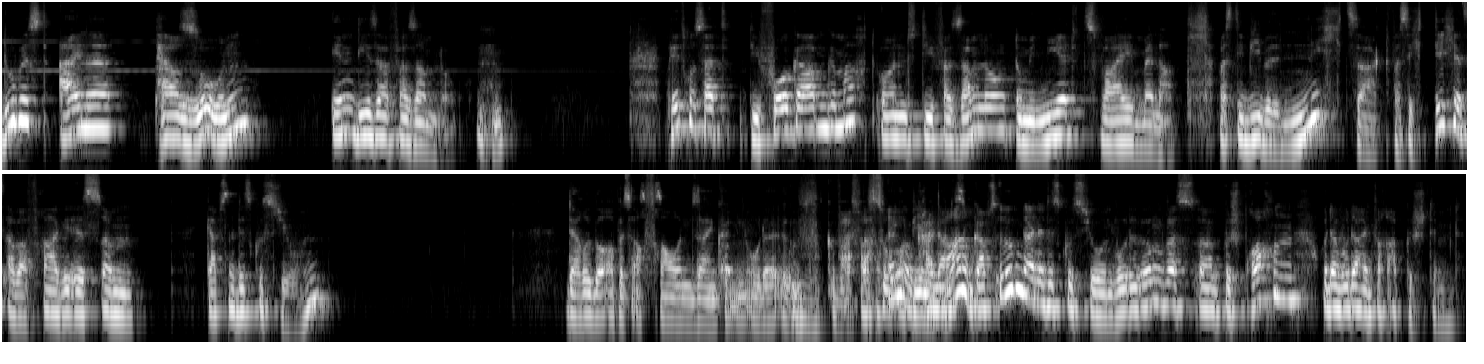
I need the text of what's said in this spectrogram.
Du bist eine Person, in dieser Versammlung. Mhm. Petrus hat die Vorgaben gemacht und die Versammlung nominiert zwei Männer. Was die Bibel nicht sagt, was ich dich jetzt aber frage, ist, ähm, gab es eine Diskussion? Darüber, ob es auch Frauen sein könnten oder was, was so, Keine Ahnung, gab es irgendeine Diskussion? Wurde irgendwas äh, besprochen oder wurde einfach abgestimmt?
